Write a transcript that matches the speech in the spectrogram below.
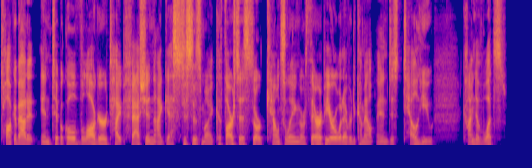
talk about it in typical vlogger type fashion. I guess just as my catharsis or counseling or therapy or whatever to come out and just tell you kind of what's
